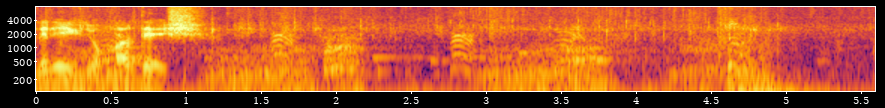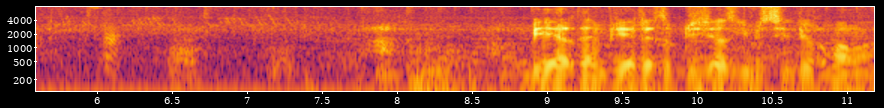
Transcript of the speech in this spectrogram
Nereye gidiyorsun kardeş? Bir yerden bir yere zıplayacağız gibi hissediyorum ama.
